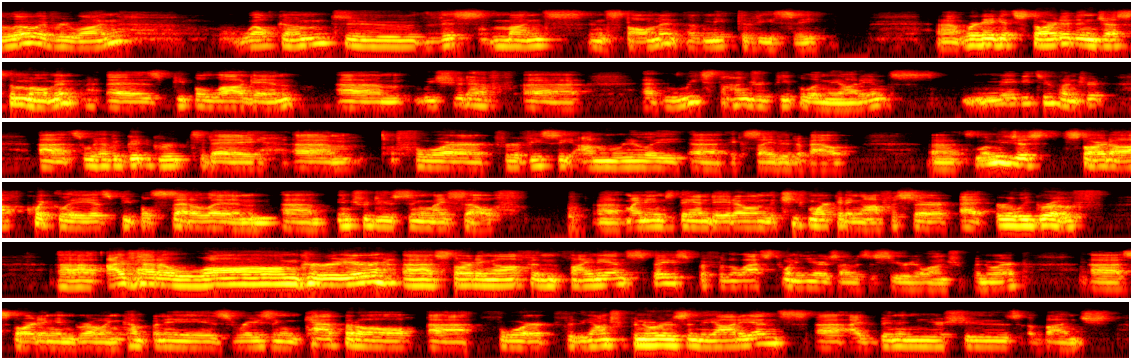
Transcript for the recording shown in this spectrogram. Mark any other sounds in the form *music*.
Hello, everyone. Welcome to this month's installment of Meet the VC. Uh, we're going to get started in just a moment as people log in. Um, we should have uh, at least 100 people in the audience, maybe 200. Uh, so we have a good group today um, for, for VC I'm really uh, excited about. Uh, so let me just start off quickly as people settle in, um, introducing myself. Uh, my name's Dan Dato. I'm the Chief Marketing Officer at Early Growth. Uh, I've had a long career uh, starting off in the finance space, but for the last 20 years, I was a serial entrepreneur, uh, starting and growing companies, raising capital. Uh, for, for the entrepreneurs in the audience, I've been in your shoes a bunch.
